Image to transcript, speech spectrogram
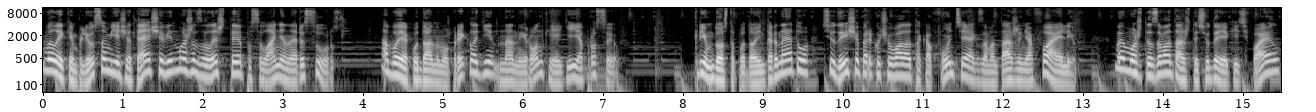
Великим плюсом є ще те, що він може залишити посилання на ресурс, або як у даному прикладі на нейронки, які я просив. Крім доступу до інтернету, сюди ще перекочувала така функція, як завантаження файлів. Ви можете завантажити сюди якийсь файл,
